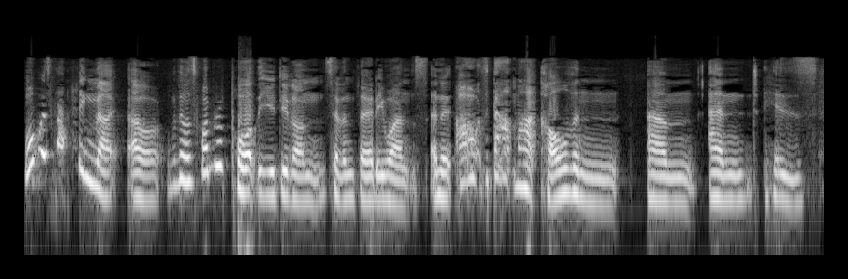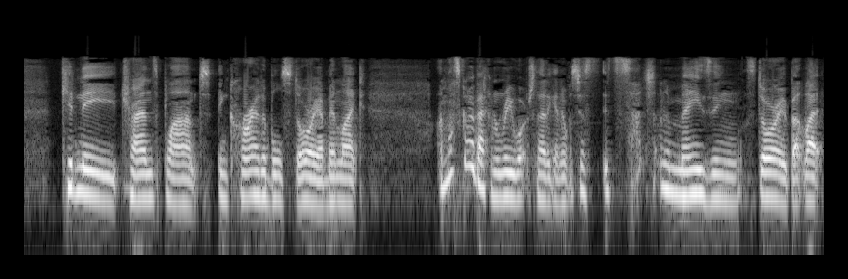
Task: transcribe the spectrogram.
What was that thing that, oh, there was one report that you did on 7.30 once, and it, oh, it's about Mark Colvin um, and his kidney transplant incredible story. I mean, like, I must go back and rewatch that again. It was just, it's such an amazing story. But like,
